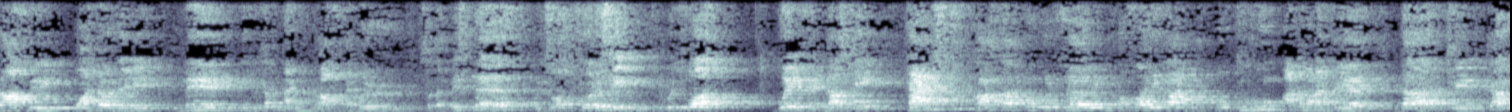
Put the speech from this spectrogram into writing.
profit, whatever they made, it became unprofitable. The business, which was flourishing, which was going fantastic, thanks to Constantinople falling, falling on to whom Ottoman Empire, the trade become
